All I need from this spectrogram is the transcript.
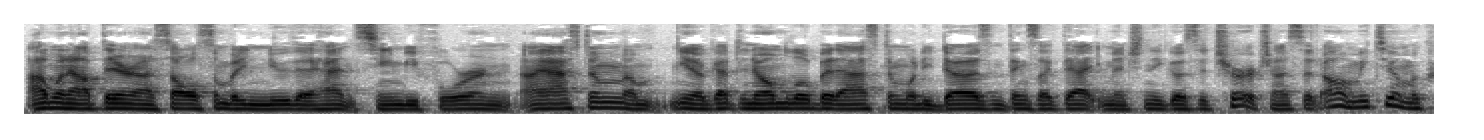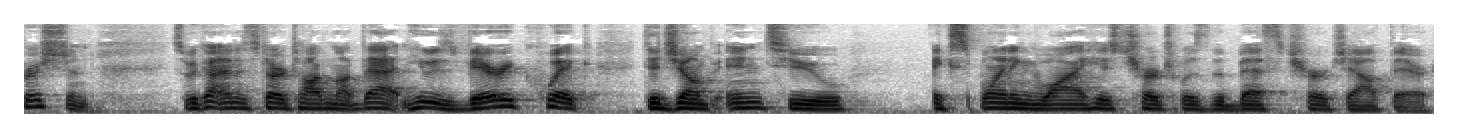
I went out there and I saw somebody new that I hadn't seen before. And I asked him, um, you know, got to know him a little bit, asked him what he does and things like that. You mentioned he goes to church. And I said, Oh, me too, I'm a Christian. So we kind of started talking about that. And he was very quick to jump into explaining why his church was the best church out there.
